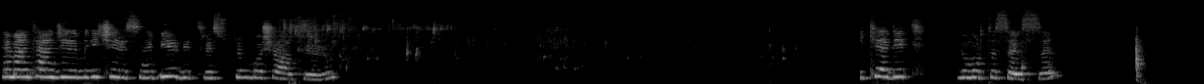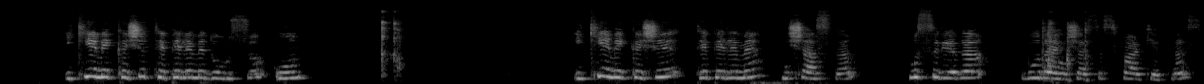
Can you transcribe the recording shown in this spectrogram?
Hemen tenceremin içerisine 1 litre sütümü boşaltıyorum. İki adet yumurta sarısı. 2 yemek kaşığı tepeleme dolusu un. 2 yemek kaşığı tepeleme nişasta. Mısır ya da buğday nişastası fark etmez.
